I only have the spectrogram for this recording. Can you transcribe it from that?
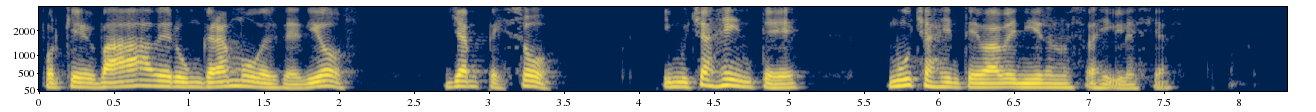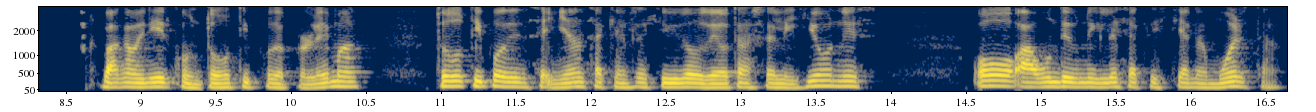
Porque va a haber un gran mover de Dios. Ya empezó. Y mucha gente, mucha gente va a venir a nuestras iglesias. Van a venir con todo tipo de problemas, todo tipo de enseñanza que han recibido de otras religiones o aún de una iglesia cristiana muerta.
